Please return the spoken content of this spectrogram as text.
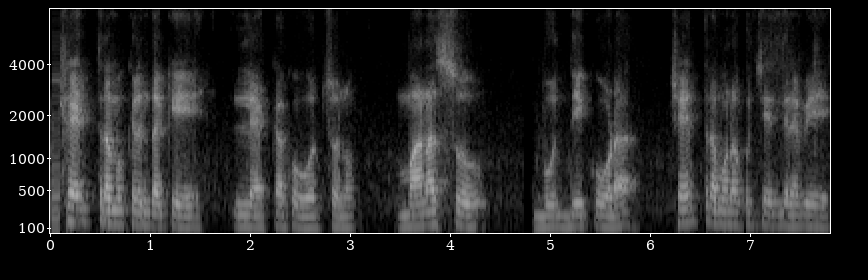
క్షేత్రము క్రిందకి లెక్కకు వచ్చును. మనస్సు బుద్ధి కూడా క్షేత్రమునకు చెందినవే.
